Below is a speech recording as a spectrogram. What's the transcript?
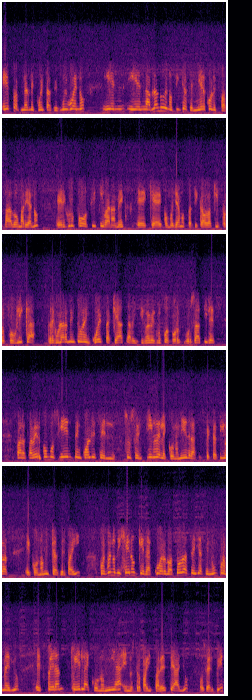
Esto, a final de cuentas, es muy bueno. Y en, y en hablando de noticias, el miércoles pasado, Mariano, el grupo City Banamex, eh, que como ya hemos platicado aquí, publica regularmente una encuesta que hace a 29 grupos bursátiles para saber cómo sienten, cuál es el su sentir de la economía y de las expectativas económicas del país. Pues bueno, dijeron que de acuerdo a todas ellas en un promedio esperan que la economía en nuestro país para este año, o sea, el PIB,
